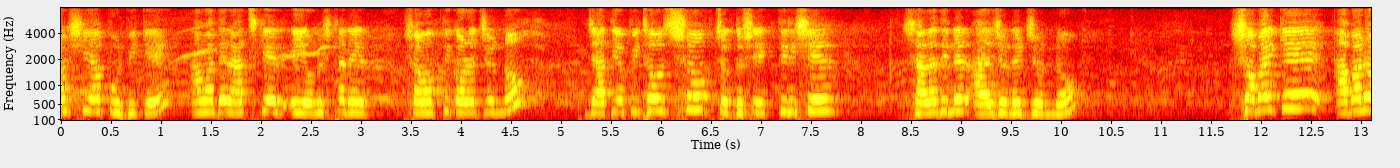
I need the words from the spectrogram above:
ধন্যবাদ পূর্বীকে আমাদের আজকের এই অনুষ্ঠানের সমাপ্তি করার জন্য জাতীয় পিঠা উৎসব চোদ্দশো একত্রিশের সারাদিনের আয়োজনের জন্য সবাইকে আবারও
